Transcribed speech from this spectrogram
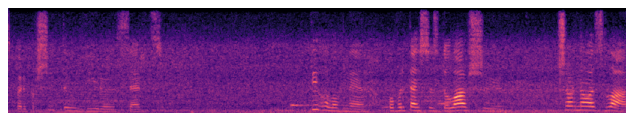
з перепрошитою вірою в серці. Ти головне, повертайся здолавши чорного зла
